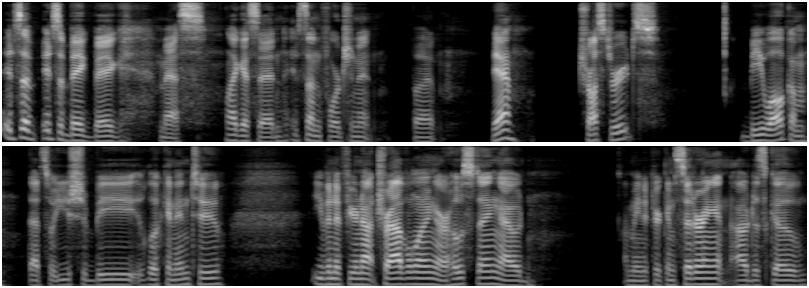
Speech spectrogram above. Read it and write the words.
it's a it's a big big mess. Like I said, it's unfortunate, but yeah, trust roots. Be welcome. That's what you should be looking into. Even if you're not traveling or hosting, I would. I mean, if you're considering it, I would just go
